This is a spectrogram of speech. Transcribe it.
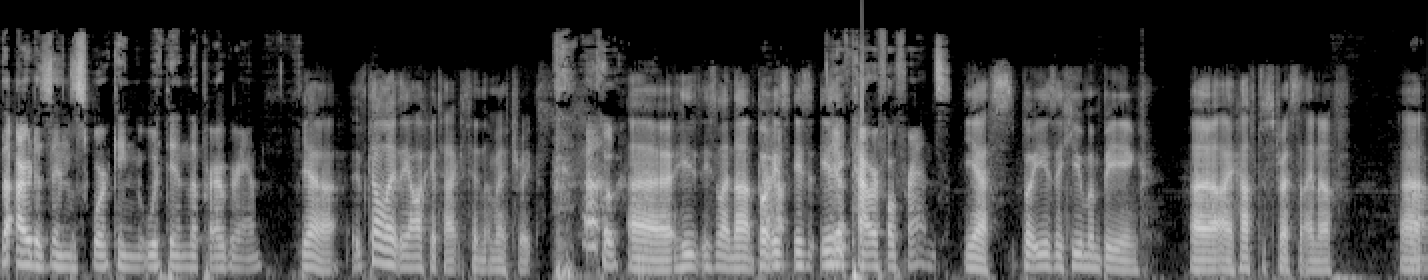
the artisans working within the program. Yeah, it's kind of like the architect in the Matrix. Oh, Uh, he's he's like that, but Wow. he's, he's, you he's have powerful friends. yes, but he's a human being. Uh, I have to stress that enough. Uh,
